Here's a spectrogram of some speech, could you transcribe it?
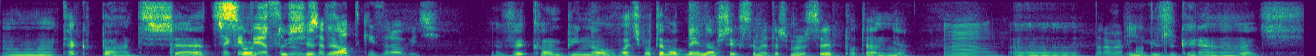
mm, tak patrzę. Czekaj, to Coś ja tu sobie się muszę da fotki zrobić. wykombinować. Potem od najnowszych w sumie też możesz sobie potem, nie? Mm, Yy, zrobię fotki. zgrać.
